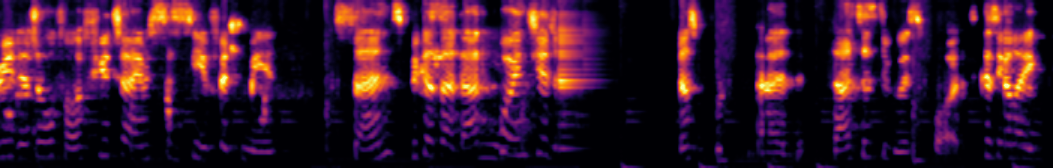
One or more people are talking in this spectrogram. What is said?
read it over a few times to see if it made sense. Because at that Yeah. point, you just just put that. That is the worst part. Because you're like,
